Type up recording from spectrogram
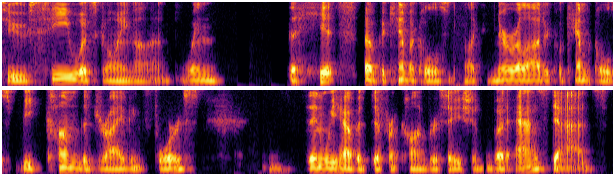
to see what's going on when the hits of the chemicals like neurological chemicals become the driving force then we have a different conversation but as dads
